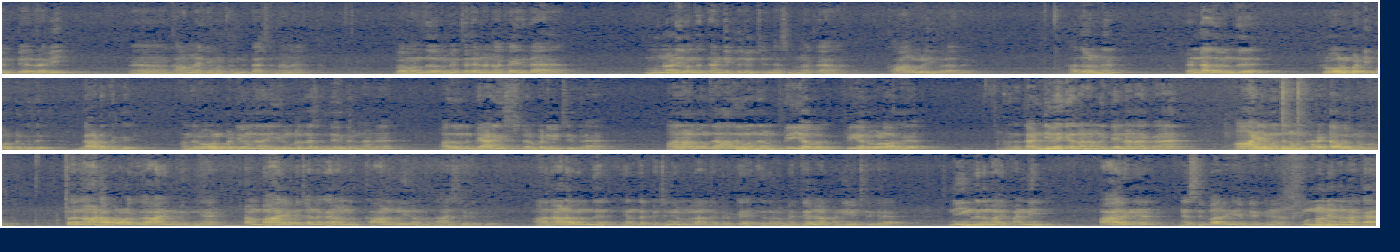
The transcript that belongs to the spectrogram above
என் பேர் ரவி. காமநாயக்கி மட்டத்துலேருந்து பேசுகிறேன் நான். இப்போ வந்து ஒரு மெத்தட் என்னன்னாக்கா இதில் முன்னாடி வந்து தண்டி பேர் வச்சு சொன்னாக்கா கால் வலி வராது. அது ஒன்று ரெண்டாவது வந்து ரோல் பட்டி போட்டிருக்குது காடத்துக்கு. அந்த ரோல் பட்டி வந்து நான் இரும்புல தான் செஞ்சிருக்கிறேன் நான். அது வந்து பேரிங் சிஸ்டம் பண்ணி வச்சிருக்கிறேன். அதனால் வந்து அதுவும் வந்து நமக்கு ஃப்ரீயாக ஃப்ரீயாக ரோல் ஆகுது. அந்த தண்டி வைக்கிறதுனால நமக்கு என்னன்னாக்கா ஆயம் வந்து நமக்கு கரெக்டாக வரும் நமக்கு. இப்போ நாடா போகிற அளவுக்கு ஆயம் இருக்குங்க. ரொம்ப ஆயம் வச்சோன்னாக்கா நமக்கு கால் வலி ரொம்ப நாசி இருக்கு. அதனால வந்து எந்த பிரச்சனையும் இல்லாமல் இருக்கிறதுக்கு இது ஒரு மெத்தட் நான் பண்ணி வச்சிருக்கிறேன். நீங்களும் இந்த மாதிரி பண்ணி பாருங்க நெசு பாருங்க எப்படி இருக்குன்னு. இன்னொன்னு என்னன்னாக்கா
